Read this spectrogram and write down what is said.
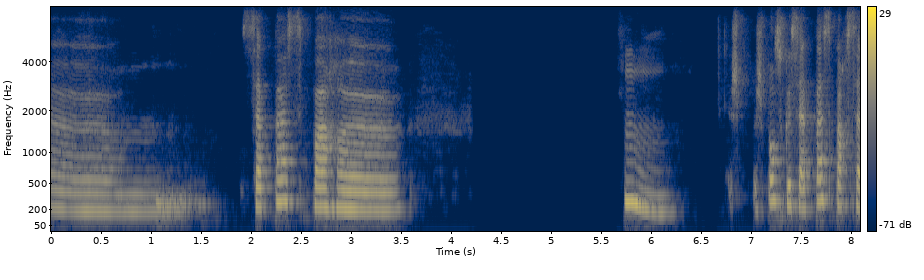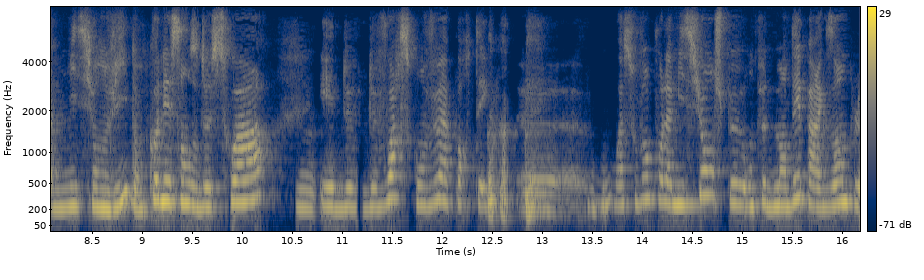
Euh, ça passe par... Euh, hmm, je, pense que ça passe par sa mission de vie, donc connaissance de soi mm. et de, voir ce qu'on veut apporter. Euh, moi, souvent pour la mission, je peux, on peut demander, par exemple,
